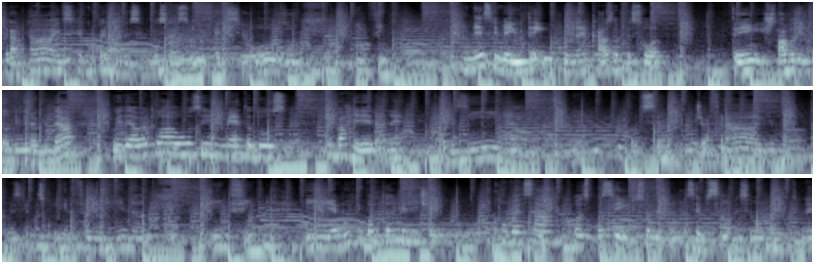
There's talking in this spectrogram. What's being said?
tratar e se recuperar desse processo infeccioso, enfim. E nesse meio tempo, né, caso a pessoa tem, estava tentando engravidar, o ideal é que ela use métodos de barreira, né? Ser um diafragma, camisinha masculina, feminina, enfim. E é muito importante a gente conversar com as pacientes sobre contracepção nesse momento, né?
